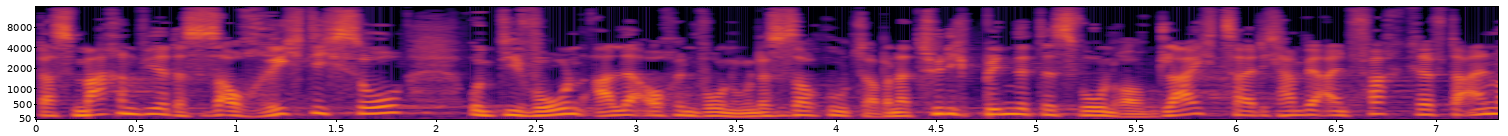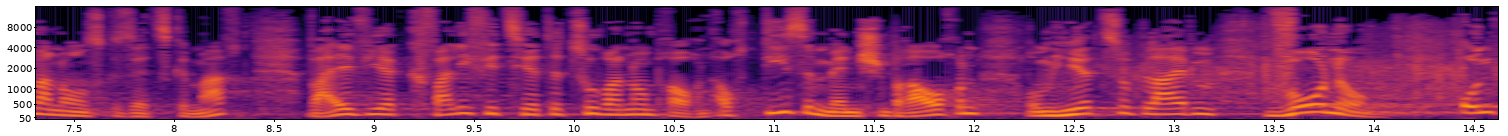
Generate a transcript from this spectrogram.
Das machen wir, das ist auch richtig so und die wohnen alle auch in Wohnungen. Das ist auch gut so. Aber natürlich bindet es Wohnraum. Gleichzeitig haben wir ein Fachkräfteeinwanderungsgesetz gemacht, weil wir qualifizierte Zuwanderung brauchen. Auch diese Menschen brauchen, um hier zu bleiben, Wohnung. Und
